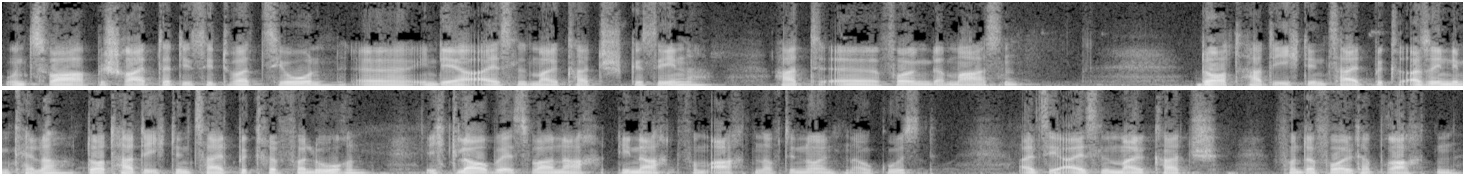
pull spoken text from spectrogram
Und zwar beschreibt er die Situation, in der Eisel Malkac gesehen hat, folgendermaßen. Dort hatte ich den Zeitbegriff, also in dem Keller, dort hatte ich den Zeitbegriff verloren. Ich glaube, es war nach, die Nacht vom 8. auf den 9. August, als sie Eisel Malkatsch von der Folter brachten,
